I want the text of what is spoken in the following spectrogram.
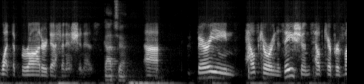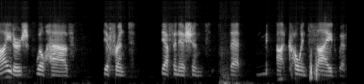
what the broader definition is. Gotcha. Uh, varying healthcare organizations, healthcare providers will have different definitions that may not coincide with,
